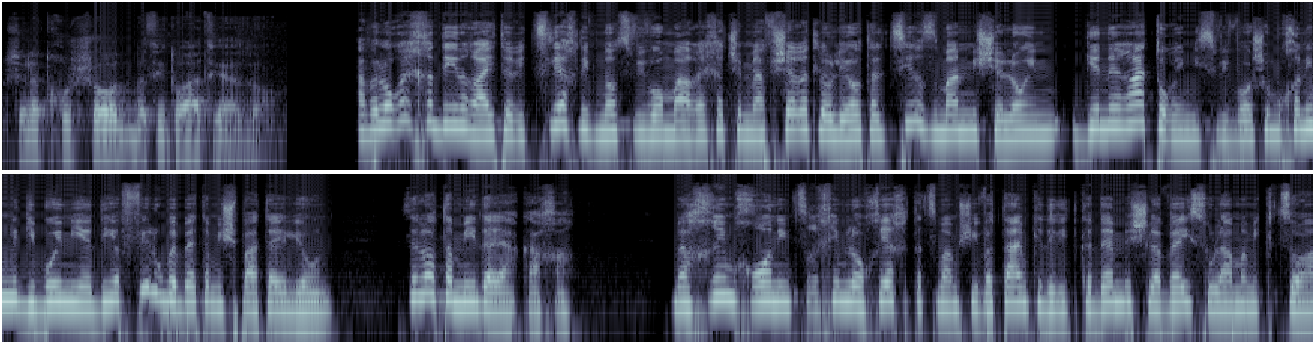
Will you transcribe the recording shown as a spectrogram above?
של התחושות בסיטואציה הזו. אבל עורך הדין רייטר הצליח לבנות סביבו מערכת שמאפשרת לו להיות על ציר זמן משלו עם גנרטורים מסביבו שמוכנים לגיבוי מיידי אפילו בבית המשפט העליון. זה לא תמיד היה ככה. מאחרים כרוניים צריכים להוכיח את עצמם שבעתיים כדי להתקדם בשלבי סולם המקצוע,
